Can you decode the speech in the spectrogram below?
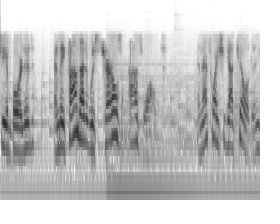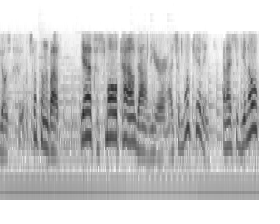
she aborted, and they found out it was Charles Oswald, and that's why she got killed. And he goes something about, yeah, it's a small town down here. I said, no kidding. And I said, you know,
